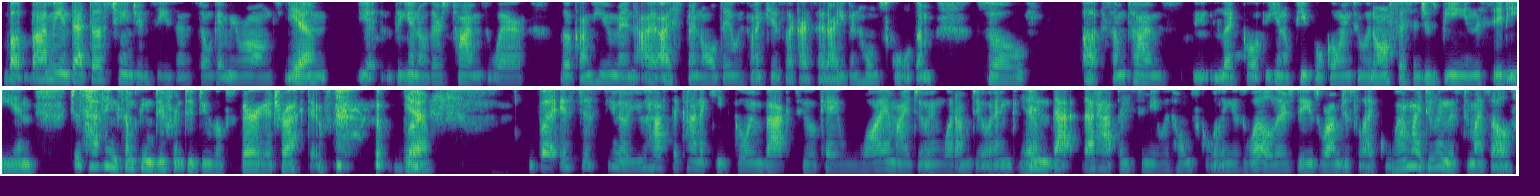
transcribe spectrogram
But, but I mean, that does change in seasons. Don't get me wrong. You yeah. Can, yeah. You know, there's times where look, I'm human. I, I spend all day with my kids. Like I said, I even homeschool them. So uh, sometimes like go, you know people going to an office and just being in the city and just having something different to do looks very attractive yeah. but it's just you know you have to kind of keep going back to okay why am i doing what i'm doing? Yep. and that that happens to me with homeschooling as well. There's days where i'm just like why am i doing this to myself?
